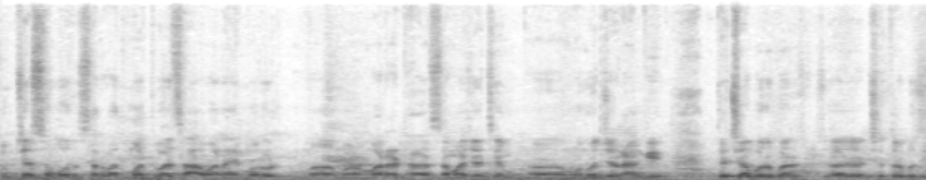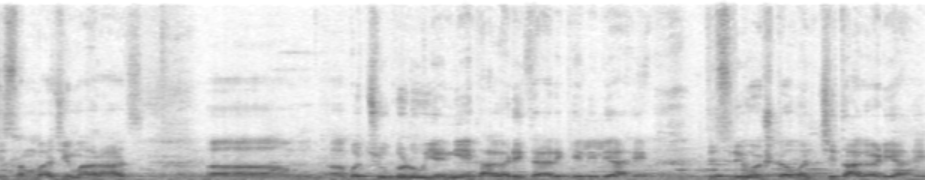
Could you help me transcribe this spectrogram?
तुमच्यासमोर सर्वात महत्त्वाचं आव्हान आहे मरो म- म- मराठा समाजाचे अं, मनोज जरांगे. त्याच्याबरोबर अं, छत्रपती संभाजी महाराज अं, बच्चू कडू यांनी एक आघाडी तयार केलेली आहे. तिसरी गोष्ट वंचित आघाडी आहे.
